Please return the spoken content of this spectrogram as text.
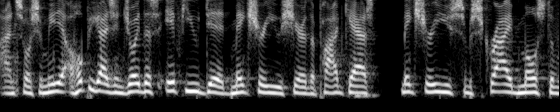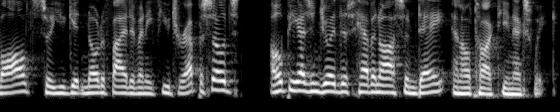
on social media. I hope you guys enjoyed this. If you did, make sure you share the podcast. Make sure you subscribe most of all so you get notified of any future episodes. I hope you guys enjoyed this. Have an awesome day, and I'll talk to you next week.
